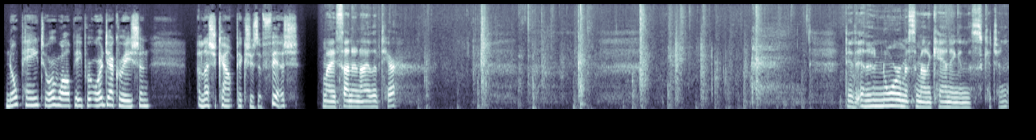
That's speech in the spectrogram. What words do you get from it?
No paint or wallpaper or decoration, unless you count pictures of fish. My son and I lived here. Did an enormous amount of canning in this kitchen.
